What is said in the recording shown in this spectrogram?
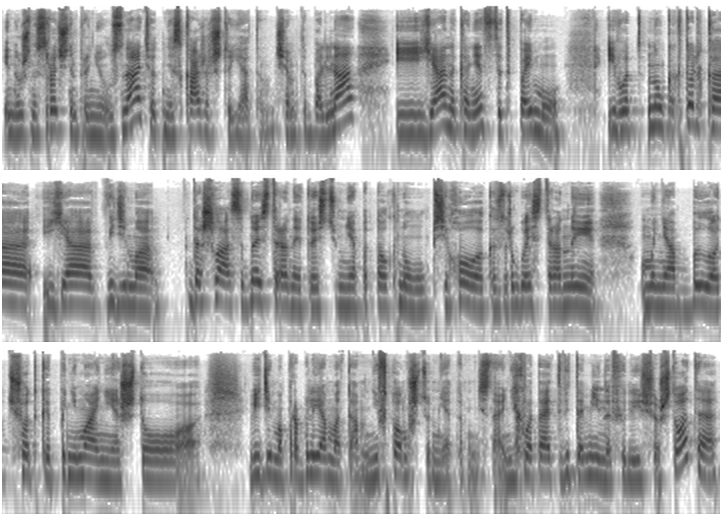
и нужно срочно про нее узнать, вот мне скажут, что я там чем-то больна, и я наконец-то это пойму. И вот, ну, как только я, видимо, дошла с одной стороны, то есть у меня подтолкнул психолог, а с другой стороны у меня было четкое понимание, что, видимо, проблема там не в том, что мне там, не знаю, не хватает витаминов или еще что-то,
